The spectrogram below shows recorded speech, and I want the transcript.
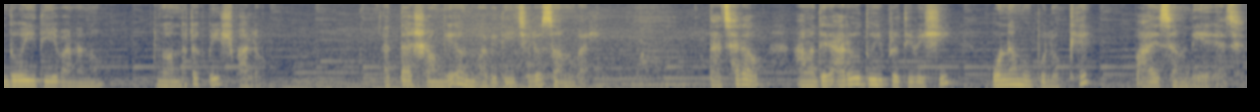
দই দিয়ে বানানো। গন্ধটা বেশ ভালো। আর তার সঙ্গে অনুভবে দিয়েছিল সাম্বার। তাছাড়াও আমাদের আরও দুই প্রতিবেশী ওনাম উপলক্ষে পায়েসাম দিয়ে গেছে।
